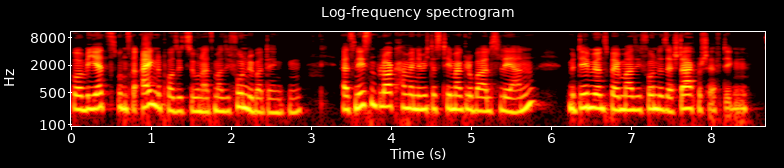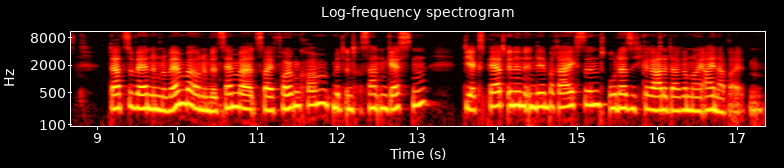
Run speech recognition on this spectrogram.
wollen wir jetzt unsere eigene Position als Masifunde überdenken. Als nächsten Block haben wir nämlich das Thema globales Lernen, mit dem wir uns bei Masifunde sehr stark beschäftigen. Dazu werden im November und im Dezember zwei Folgen kommen mit interessanten Gästen, die ExpertInnen in dem Bereich sind oder sich gerade darin neu einarbeiten.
